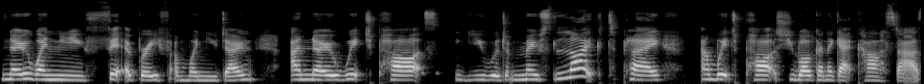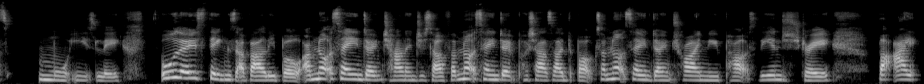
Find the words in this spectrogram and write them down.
know when you fit a brief and when you don't, and know which parts you would most like to play and which parts you are going to get cast as more easily. All those things are valuable. I'm not saying don't challenge yourself. I'm not saying don't push outside the box. I'm not saying don't try new parts of the industry. But I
